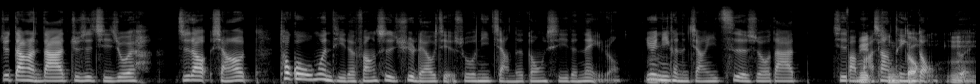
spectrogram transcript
就当然大家就是其实就会。知道想要透过问问题的方式去了解说你讲的东西的内容，因为你可能讲一次的时候，大家其实马上听懂。对，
